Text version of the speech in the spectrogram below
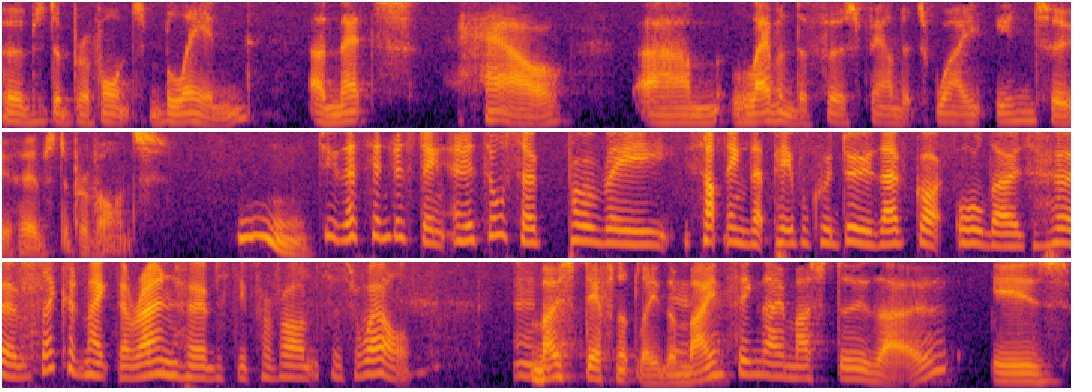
herbes de Provence blend, and that's how um, lavender first found its way into herbes de Provence. Mm. Gee, that's interesting. And it's also probably something that people could do. They've got all those herbs. They could make their own herbes de Provence as well. And, Most definitely. The yeah. main thing they must do, though, is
